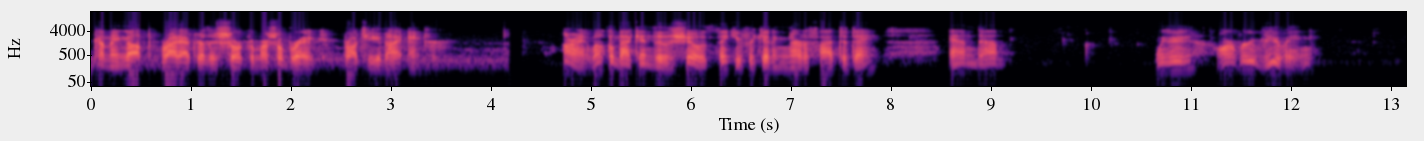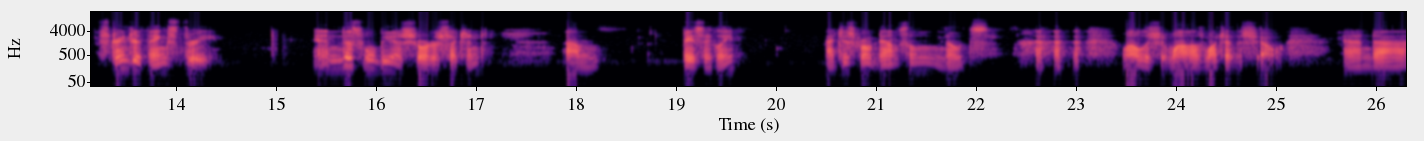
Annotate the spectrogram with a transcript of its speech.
Coming up right after this short commercial break brought to you by Anchor. Alright, welcome back into the show. Thank you for getting notified today. And um, we are reviewing Stranger Things 3. And this will be a shorter section. Um, basically, I just wrote down some notes while the while I was watching the show, and uh,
